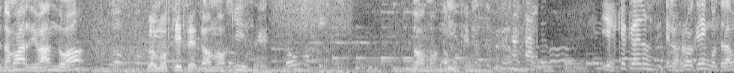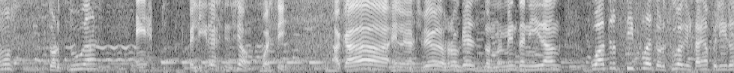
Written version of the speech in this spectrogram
Estamos arribando a Los mosquices. los mosquices. Dos mosquitos. Dos mosquices. Y es que acá en los, en los roques encontramos tortugas en peligro de extinción. Pues sí. Acá en el archipiélago de los roques normalmente anidan cuatro tipos de tortugas que están a peligro,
